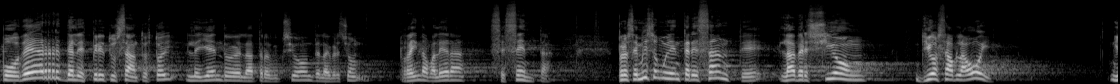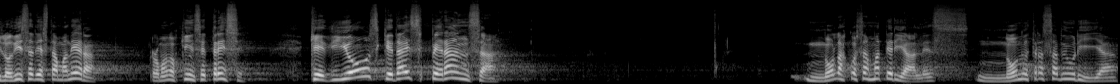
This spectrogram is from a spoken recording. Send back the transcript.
poder del Espíritu Santo. Estoy leyendo la traducción de la versión Reina Valera 60. Pero se me hizo muy interesante la versión Dios habla hoy. Y lo dice de esta manera, Romanos 15, 13 que Dios que da esperanza, no las cosas materiales, no nuestra sabiduría,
